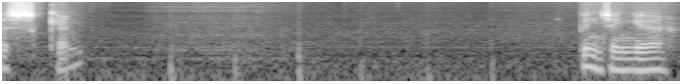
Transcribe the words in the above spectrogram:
just can pinching here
